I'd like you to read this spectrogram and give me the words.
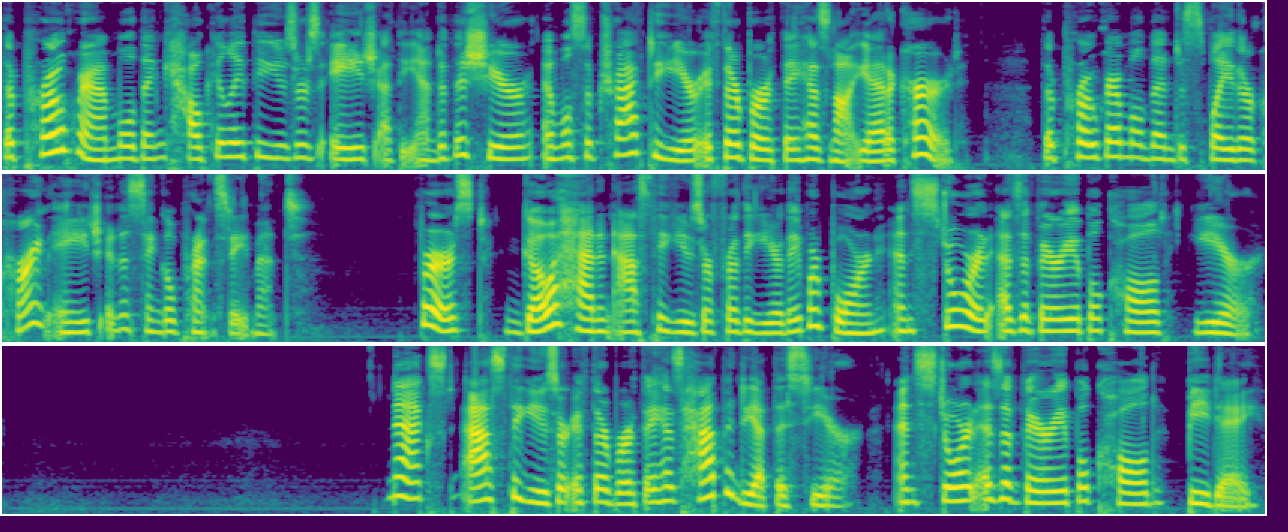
The program will then calculate the user's age at the end of this year and will subtract a year if their birthday has not yet occurred. The program will then display their current age in a single print statement. First, go ahead and ask the user for the year they were born and store it as a variable called year. Next, ask the user if their birthday has happened yet this year and store it as a variable called bday.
